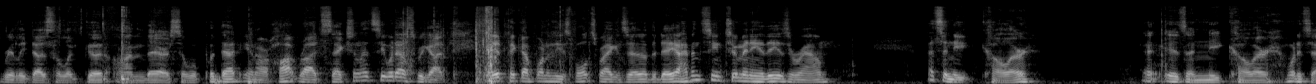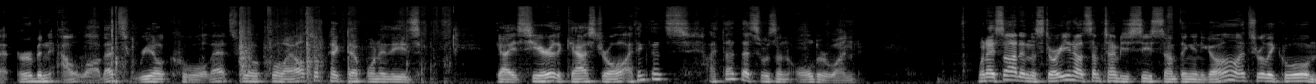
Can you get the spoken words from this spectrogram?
really does look good on there. So we'll put that in our hot rod section. Let's see what else we got. I did pick up one of these Volkswagens the other day. I haven't seen too many of these around. That's a neat color. That is a neat color. What is that? Urban Outlaw. That's real cool. That's real cool. I also picked up one of these guys here, the Castrol. I think that's, I thought this was an older one. When I saw it in the store, you know, sometimes you see something and you go, oh, that's really cool.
